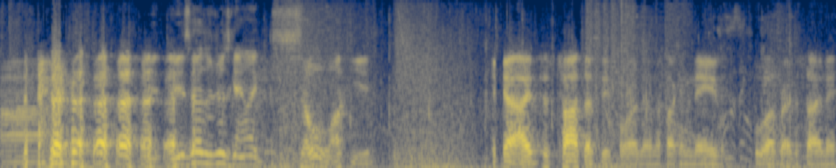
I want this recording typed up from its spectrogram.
Uh, these guys are just getting like so lucky. Yeah, I just tossed that C4, then the fucking nade flew up right beside me.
